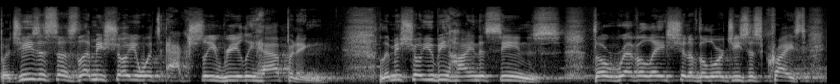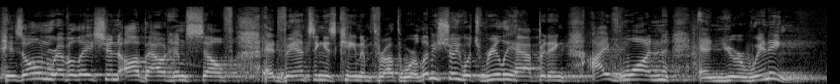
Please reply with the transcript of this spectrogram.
But Jesus says, Let me show you what's actually really happening. Let me show you behind the scenes the revelation of the Lord Jesus Christ, his own revelation about himself advancing his kingdom throughout the world. Let me show you what's really happening. I've won, and you're winning.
